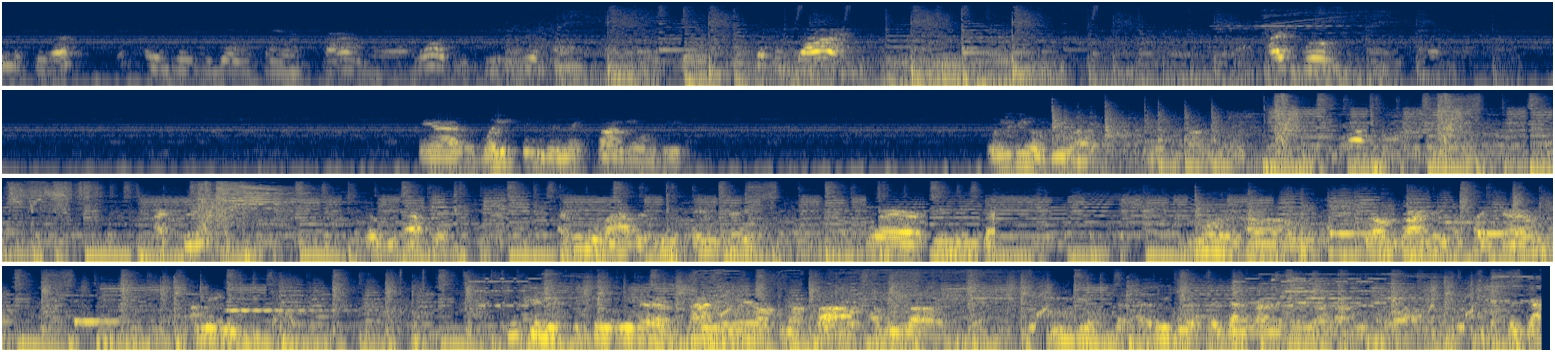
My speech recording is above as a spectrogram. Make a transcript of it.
You got it? Hmm? Why don't we complete it? Understand, understand. I will. Yeah, what do you think the next song will be? What do you think it'll be like? The next song like? Actually, it'll be epic. I think we'll have this new engine where you can you want um grinding upside down. I mean, you can you can either grind the way off from above or below. You just uh, you just upside down way up above. The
